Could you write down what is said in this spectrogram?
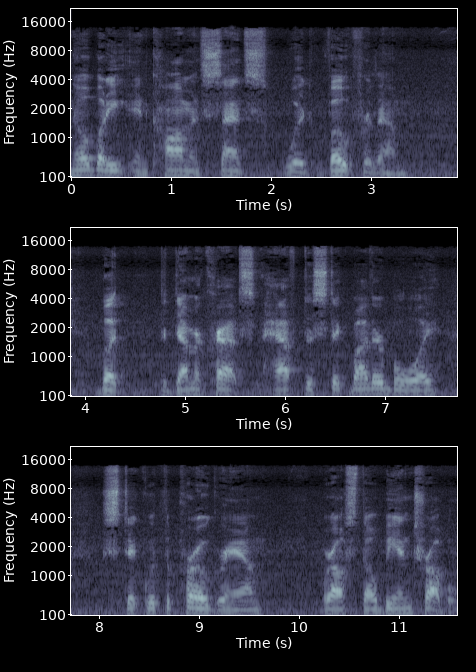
nobody in common sense would vote for them. But the Democrats have to stick by their boy, stick with the program, or else they'll be in trouble.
